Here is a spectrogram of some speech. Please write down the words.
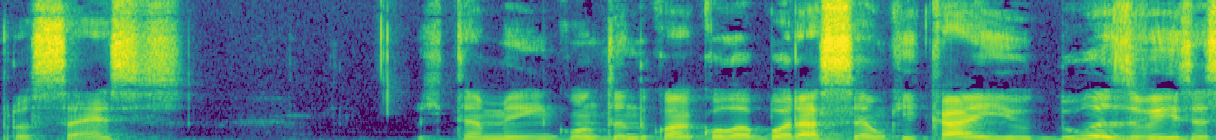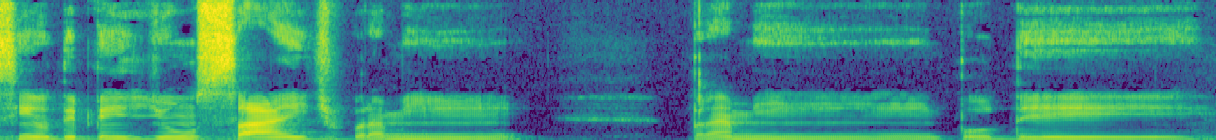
processos e também contando com a colaboração que caiu duas vezes assim, eu depende de um site para mim para mim poder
